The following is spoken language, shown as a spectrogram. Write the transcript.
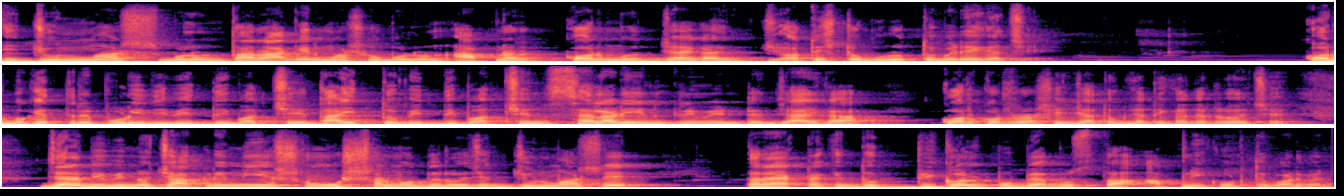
এই জুন মাস বলুন, তার আগের মাসও বলুন, আপনার কর্মের জায়গায় যথেষ্ট গুরুত্ব বেড়ে গেছে। কর্মক্ষেত্রে পরিধি বৃদ্ধি পাচ্ছে, দায়িত্ব বৃদ্ধি পাচ্ছেন, স্যালারি ইনক্রিমেন্টের জায়গা কর্কট রাশি জাতক জাতিকাদের রয়েছে। যারা বিভিন্ন চাকরি নিয়ে সমস্যার মধ্যে রয়েছেন, জুন মাসে তারা একটা কিন্তু বিকল্প ব্যবস্থা আপনি করতে পারবেন।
